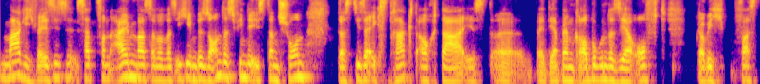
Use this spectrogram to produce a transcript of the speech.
mag ich, weil es, ist, es hat von allem was. Aber was ich eben besonders finde, ist dann schon, dass dieser Extrakt auch da ist, äh, bei der beim Grauburgunder sehr oft, glaube ich, fast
